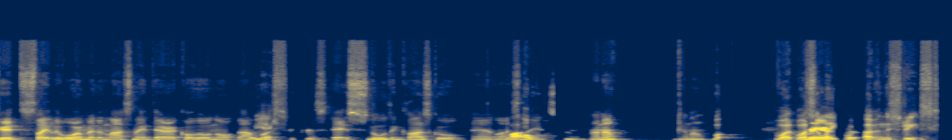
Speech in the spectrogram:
Good, slightly warmer than last night, Derek, although not that oh, much yes. because it snowed in Glasgow uh, last wow. night. So I know, I know. What, what what's Rare. it like out in the streets?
